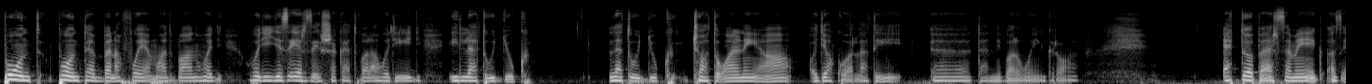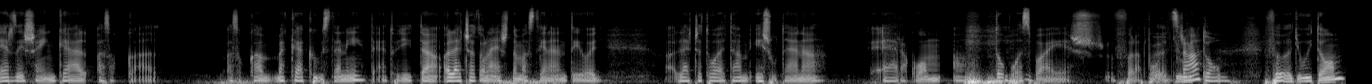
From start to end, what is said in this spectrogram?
pont, pont ebben a folyamatban, hogy, hogy így az érzéseket valahogy így, így le tudjuk le tudjuk csatolni a, a gyakorlati ö, tennivalóinkról. Ettől persze még az érzéseinkkel azokkal, azokkal meg kell küzdeni, tehát hogy itt a, a lecsatolás nem azt jelenti, hogy lecsatoltam, és utána elrakom a dobozba, és föl a polcra. Fölgyújtom. Fölgyújtom,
